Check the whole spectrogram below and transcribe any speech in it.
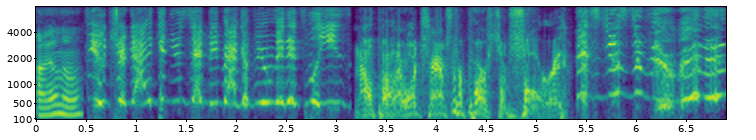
I don't know. Future guy, can you send me back a few minutes, please? Nope, only one chance per person, sorry. It's just a few minutes.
